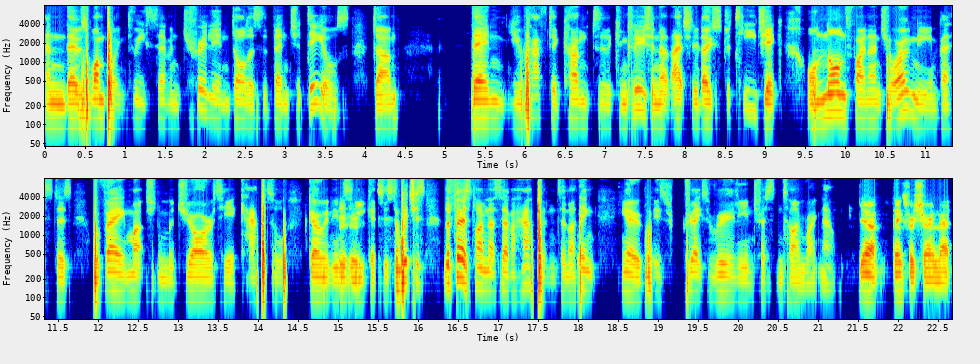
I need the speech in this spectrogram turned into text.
and there was 1.37 trillion dollars of venture deals done. Then you have to come to the conclusion that actually those strategic or non-financial only investors were very much the majority of capital going into mm-hmm. the ecosystem, which is the first time that's ever happened. And I think you know it creates a really interesting time right now. Yeah, thanks for sharing that.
